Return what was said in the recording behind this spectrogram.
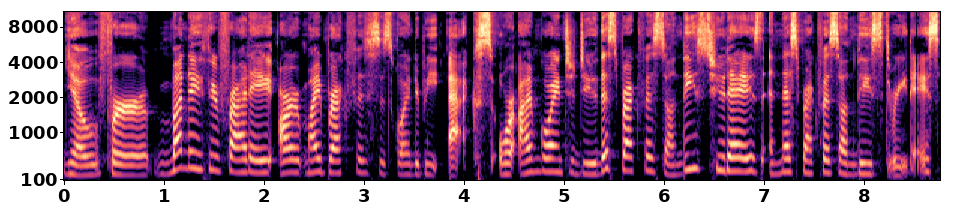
you know, for Monday through Friday, our my breakfast is going to be X, or I'm going to do this breakfast on these two days and this breakfast on these three days.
